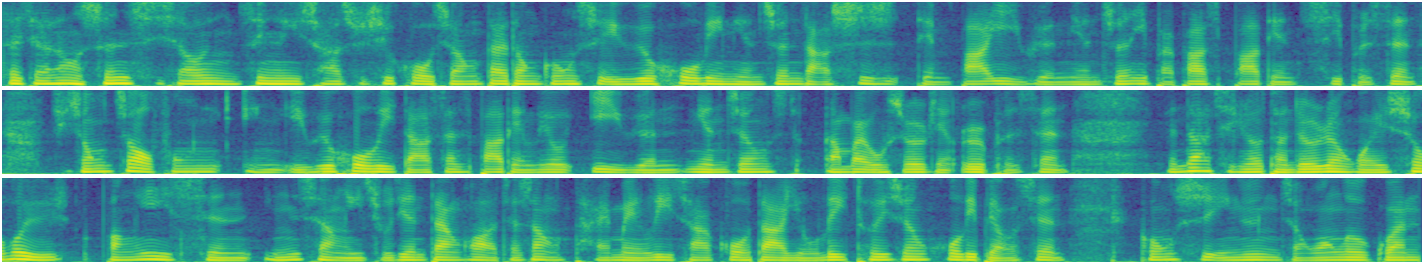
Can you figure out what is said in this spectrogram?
再加上升息效应，净利差持续扩张，带动公司一月获利年增达四点八亿元，年增一百八十八点七 percent。其中兆丰银一月获利达三十八点六亿元，年增两百五十二点二 percent。远大全球团队认为，受惠于防疫险影响已逐渐淡化，加上台美利差扩大，有力推升获利表现，公司营运展望乐观。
